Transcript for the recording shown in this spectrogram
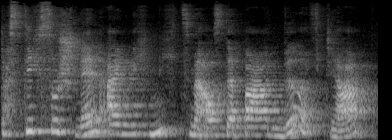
dass dich so schnell eigentlich nichts mehr aus der Bahn wirft, ja.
